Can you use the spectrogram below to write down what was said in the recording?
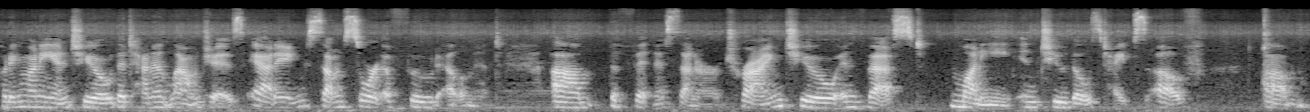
putting money into the tenant lounges, adding some sort of food element, um, the fitness center, trying to invest money into those types of um,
